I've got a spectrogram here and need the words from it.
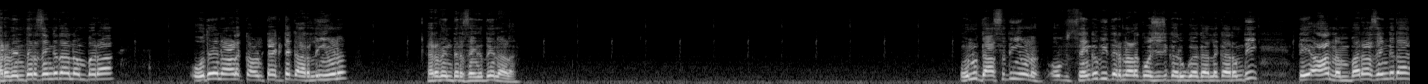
ਹਰਵਿੰਦਰ ਸਿੰਘ ਦਾ ਨੰਬਰ ਆ। ਉਹਦੇ ਨਾਲ ਕੰਟੈਕਟ ਕਰ ਲਈ ਹੁਣ, ਹਰਵਿੰਦਰ ਸਿੰਘ ਦੇ ਨਾਲ। ਉਹਨੂੰ ਦੱਸਦੀ ਹੁਣ, ਉਹ ਸਿੰਘ ਵੀ ਤੇਰੇ ਨਾਲ ਕੋਸ਼ਿਸ਼ ਕਰੂਗਾ ਗੱਲ ਕਰਨ ਦੀ, ਤੇ ਆਹ ਨੰਬਰ ਆ ਸਿੰਘ ਦਾ।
